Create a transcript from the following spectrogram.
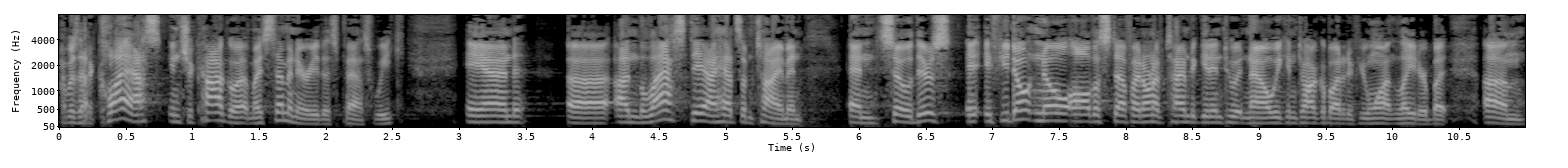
I was at a class in Chicago at my seminary this past week. And uh, on the last day, I had some time, and and so there's, if you don't know all the stuff, I don't have time to get into it now. We can talk about it if you want later. But um,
